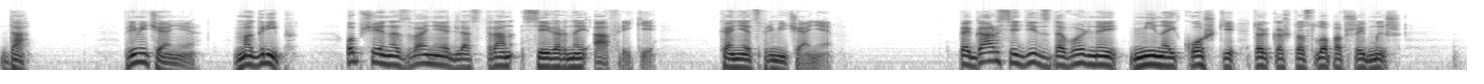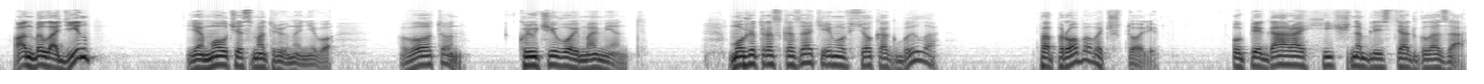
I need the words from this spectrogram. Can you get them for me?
Да. Примечание. Магриб. Общее название для стран Северной Африки. Конец примечания. Пегар сидит с довольной миной кошки, только что слопавшей мышь. Он был один? Я молча смотрю на него. Вот он, ключевой момент. Может рассказать ему все, как было? Попробовать, что ли? У Пегара хищно блестят глаза.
